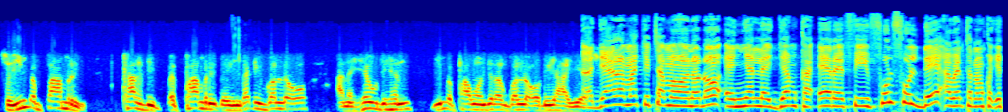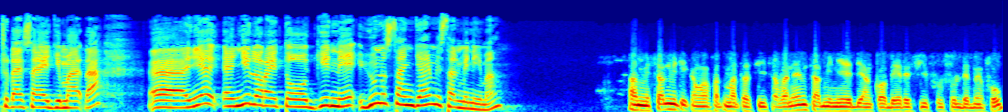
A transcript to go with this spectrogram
So yimɓe paamri kaldi ɓe paamri ɓe ngaɗi golle o ana heewdi heen yimɓe paamodiral golle o ɗum yaha yeeso. A jarama accitama wono ɗo e ñalle jaam ka rfi fulfulde a weltanama ko ƴettuɗa e sayaji maɗa. Eh, e ñiloray to guinne younusan diay mi salminima. a mi salmiti kama e fatmata si savane en salmini heɗiyankoɓe e resi fulfulde ɓen fof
